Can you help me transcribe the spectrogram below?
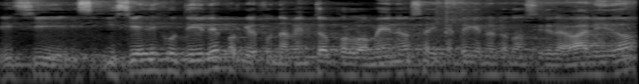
Y si, y si es discutible porque el fundamento, por lo menos, hay gente que no lo considera válido.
